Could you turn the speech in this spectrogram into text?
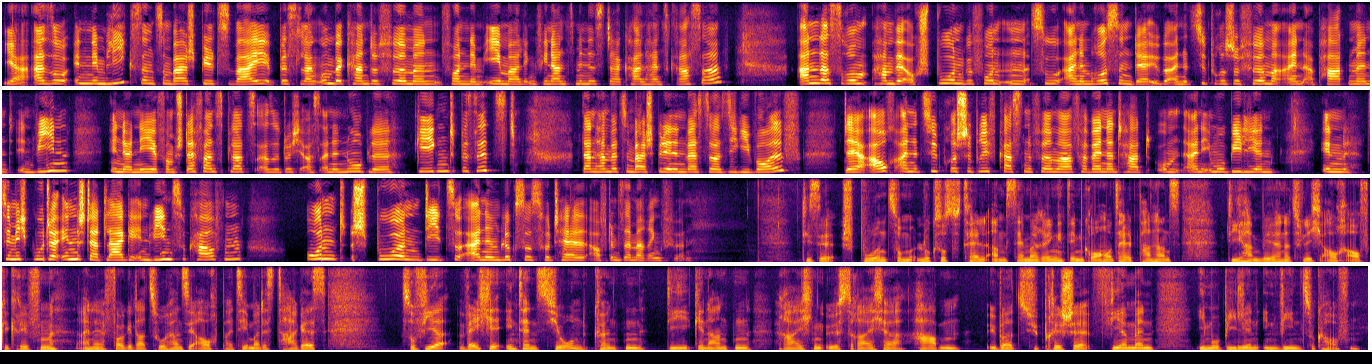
Ja, also in dem Leak sind zum Beispiel zwei bislang unbekannte Firmen von dem ehemaligen Finanzminister Karl-Heinz Grasser. Andersrum haben wir auch Spuren gefunden zu einem Russen, der über eine zyprische Firma ein Apartment in Wien in der Nähe vom Stephansplatz, also durchaus eine noble Gegend besitzt. Dann haben wir zum Beispiel den Investor Sigi Wolf, der auch eine zyprische Briefkastenfirma verwendet hat, um eine Immobilien in ziemlich guter Innenstadtlage in Wien zu kaufen und Spuren, die zu einem Luxushotel auf dem Semmering führen. Diese Spuren zum Luxushotel am Semmering, dem Grand Hotel Panhans, die haben wir natürlich auch aufgegriffen. Eine Folge dazu hören Sie auch bei Thema des Tages. Sophia, welche Intention könnten die genannten reichen Österreicher haben, über zyprische Firmen Immobilien in Wien zu kaufen?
